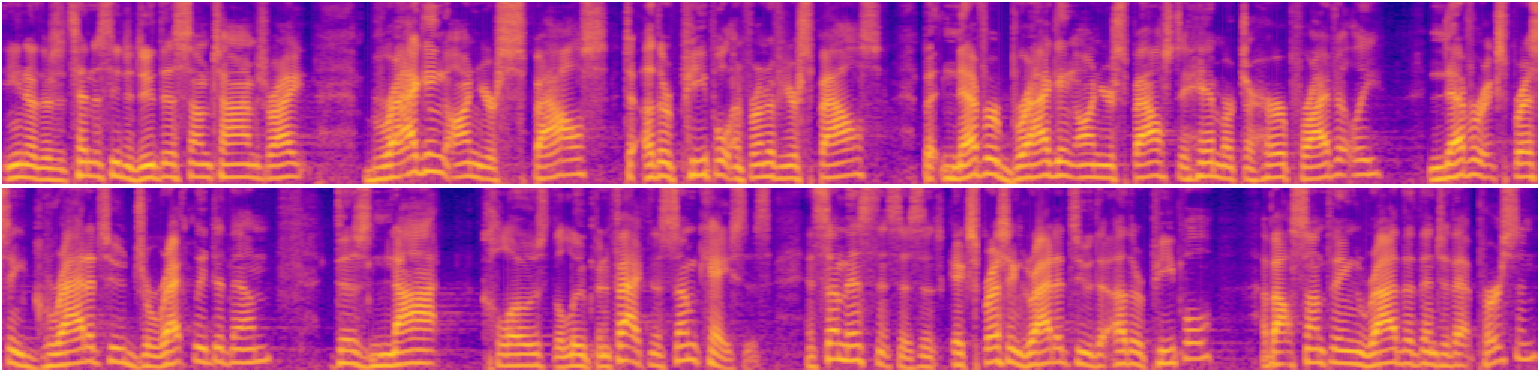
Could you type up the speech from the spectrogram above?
you know, there's a tendency to do this sometimes, right? Bragging on your spouse to other people in front of your spouse, but never bragging on your spouse to him or to her privately, never expressing gratitude directly to them, does not close the loop. In fact, in some cases, in some instances, expressing gratitude to other people about something rather than to that person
